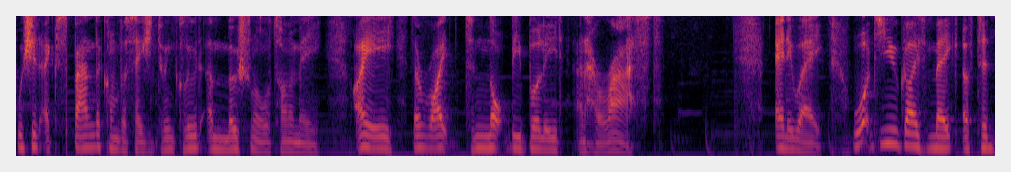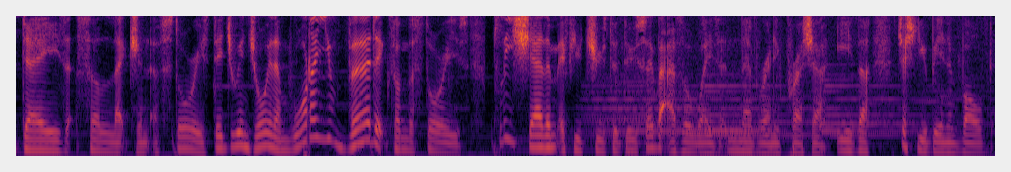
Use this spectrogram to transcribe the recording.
we should expand the conversation to include emotional autonomy, i.e., the right to not be bullied and harassed. Anyway, what do you guys make of today's selection of stories? Did you enjoy them? What are your verdicts on the stories? Please share them if you choose to do so, but as always, never any pressure either. Just you being involved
